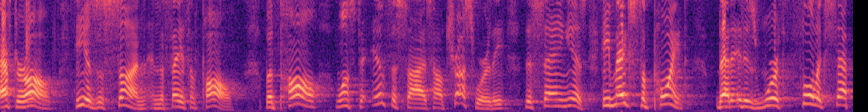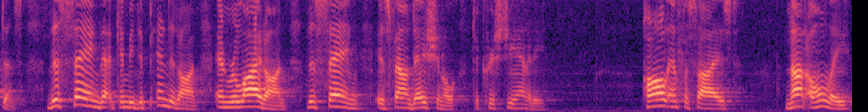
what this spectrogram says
After all, he is a son in the faith of Paul. But Paul wants to emphasize how trustworthy this saying is. He makes the point that it is worth full acceptance. This saying that can be depended on and relied on. This saying is foundational to Christianity. Paul emphasized not only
